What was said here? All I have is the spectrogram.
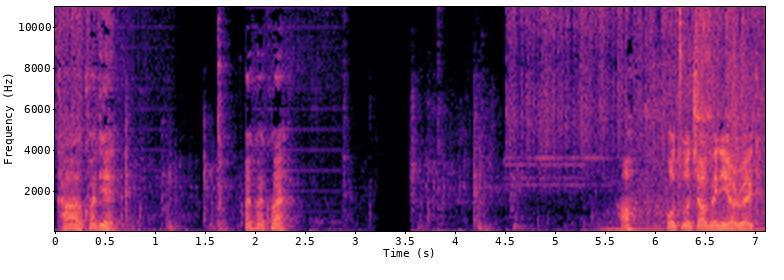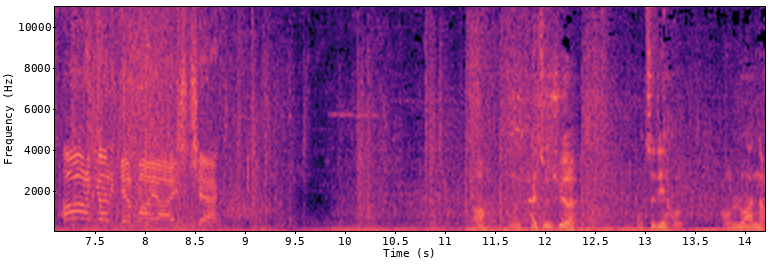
卡尔，快点，快快快！好，后座交给你了，瑞克。好，我们开出去了。哇，这里好。好乱哦，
